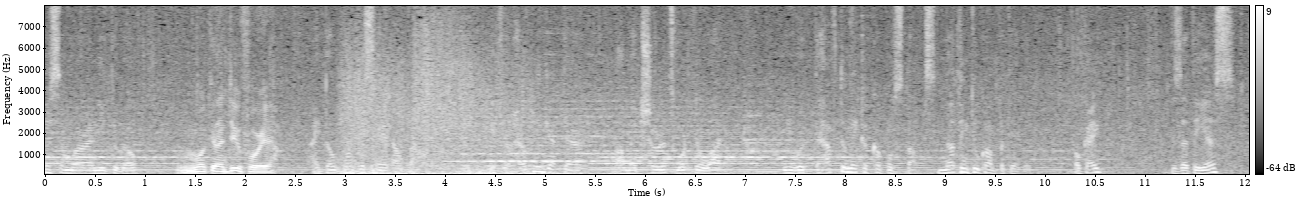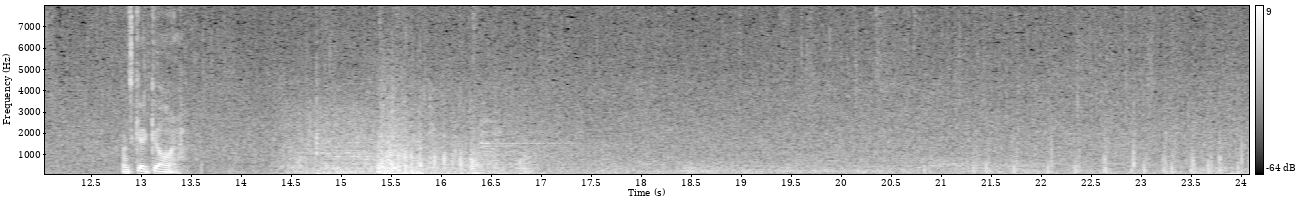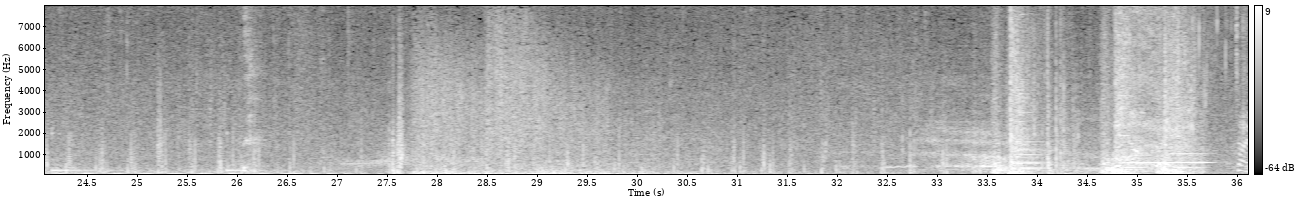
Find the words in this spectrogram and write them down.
Can you get me somewhere I need to go? What can I do for you? I don't want to say it out loud. If you'll help me get there, I'll make sure it's worth your while. We would have to make a couple stops. Nothing too complicated. Okay? Is that a yes? Let's get going.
